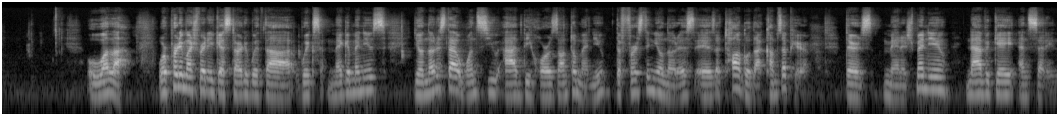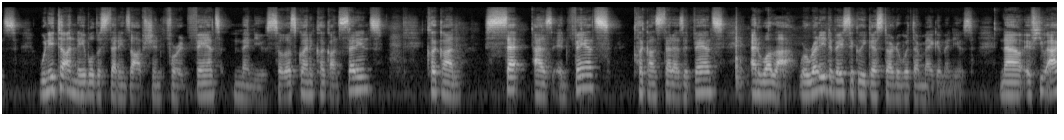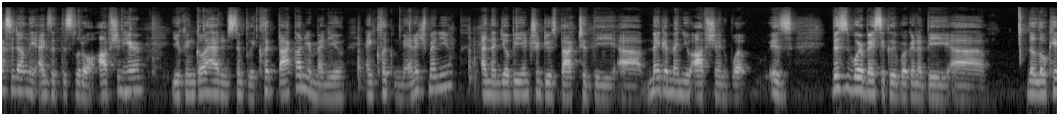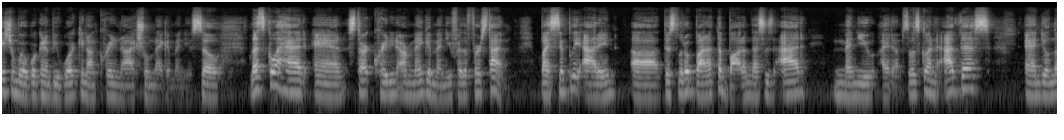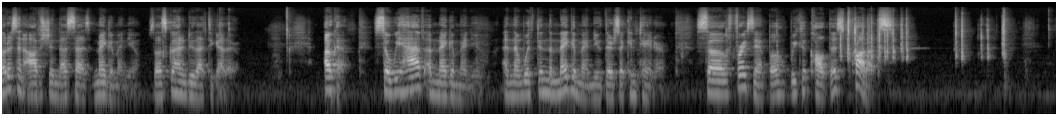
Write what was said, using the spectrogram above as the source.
Voila! We're pretty much ready to get started with uh, Wix mega menus. You'll notice that once you add the horizontal menu, the first thing you'll notice is a toggle that comes up here. There's Manage Menu, Navigate, and Settings. We need to enable the Settings option for advanced menus. So let's go ahead and click on Settings, click on Set as Advanced, click on Set as Advanced, and voila, we're ready to basically get started with our mega menus. Now, if you accidentally exit this little option here, you can go ahead and simply click back on your menu and click Manage Menu, and then you'll be introduced back to the uh, mega menu option. What is this is where basically we're going to be uh, the location where we're going to be working on creating our actual mega menu. So let's go ahead and start creating our mega menu for the first time by simply adding uh, this little button at the bottom that says Add menu item. So let's go ahead and add this and you'll notice an option that says mega menu. So let's go ahead and do that together. Okay, so we have a mega menu and then within the mega menu there's a container. So for example, we could call this products.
